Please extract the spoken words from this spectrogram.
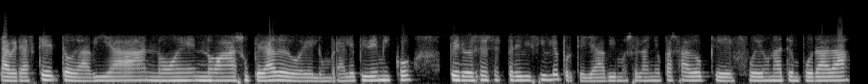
la verdad es que todavía no, he, no ha superado el umbral epidémico, pero eso es previsible porque ya vimos el año pasado que fue una temporada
